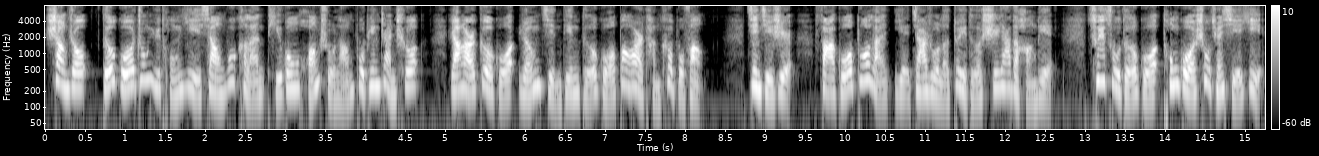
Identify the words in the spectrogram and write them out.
上周，德国终于同意向乌克兰提供黄鼠狼步兵战车，然而各国仍紧盯德国豹二坦克不放。近几日，法国、波兰也加入了对德施压的行列，催促德国通过授权协议，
